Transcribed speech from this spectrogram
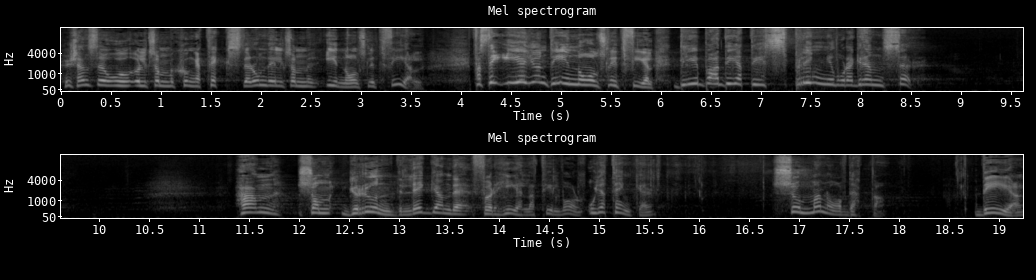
hur känns det att liksom sjunga texter om det är liksom innehållsligt fel? Fast det är ju inte innehållsligt fel, det är bara det att det springer våra gränser. Han som grundläggande för hela tillvaron. Och jag tänker, summan av detta, det är,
